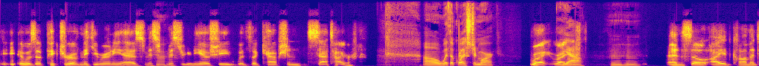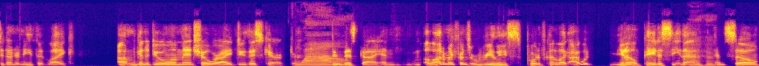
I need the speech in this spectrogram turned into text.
It, it was a picture of Mickey Rooney as Mis- Hmm. Mr. Yunioshi with the caption "satire." Oh, with a question mark. Right, right. Yeah. Mm-hmm. And so I had commented underneath it like, "I'm gonna do a one man show where I do this character." Wow. do this guy and a lot of my friends were really supportive kind of like i would you know pay to see that Mhm. and so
